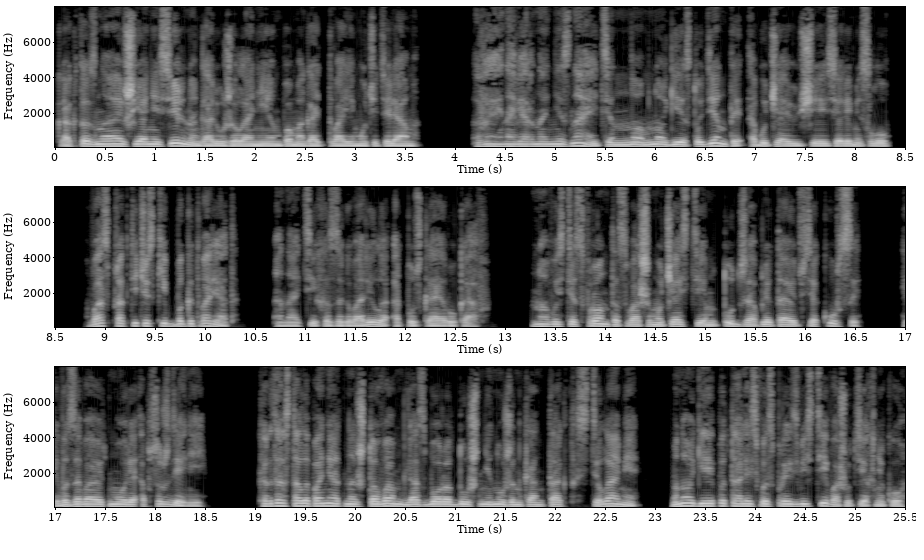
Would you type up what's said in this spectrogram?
«Как ты знаешь, я не сильно горю желанием помогать твоим учителям». «Вы, наверное, не знаете, но многие студенты, обучающиеся ремеслу, вас практически боготворят». Она тихо заговорила, отпуская рукав. «Новости с фронта с вашим участием тут же облетают все курсы и вызывают море обсуждений. Когда стало понятно, что вам для сбора душ не нужен контакт с телами, многие пытались воспроизвести вашу технику,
